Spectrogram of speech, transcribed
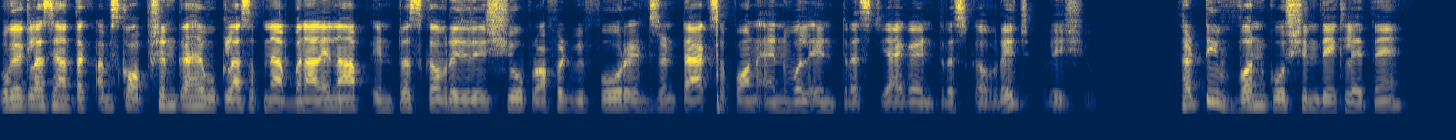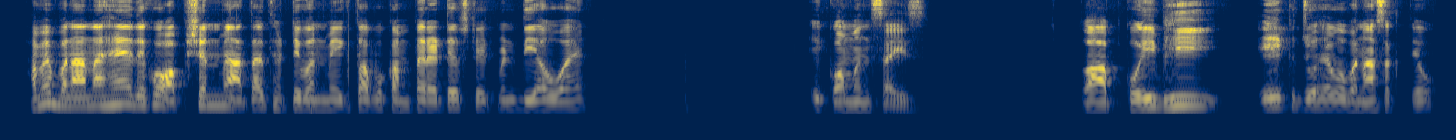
हो गया क्लास यहाँ तक। अब इसका ऑप्शन का है, वो क्लास अपने आप बना लेना आप। Interest coverage ratio profit before interest tax upon annual interest ये आएगा interest coverage ratio thirty one question देख लेते हैं। हमें बनाना है, देखो ऑप्शन में आता है थर्टी वन में, एक तो आपको कंपेरेटिव स्टेटमेंट दिया हुआ है। एक कॉमन साइज़ तो आप कोई भी एक जो है वो बना सकते हो,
